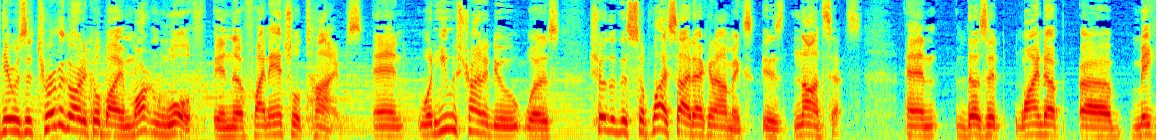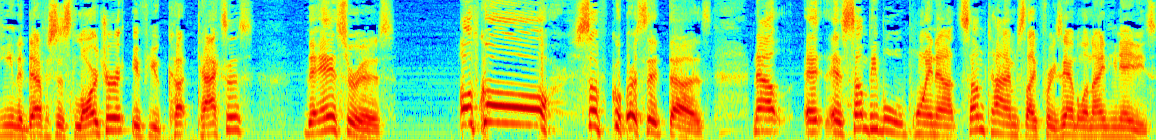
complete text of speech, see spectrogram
There was a terrific article by Martin Wolf in the Financial Times, and what he was trying to do was show that the supply side economics is nonsense. And does it wind up uh, making the deficits larger if you cut taxes? The answer is, of course, of course it does. Now, as some people will point out, sometimes, like for example in the 1980s,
